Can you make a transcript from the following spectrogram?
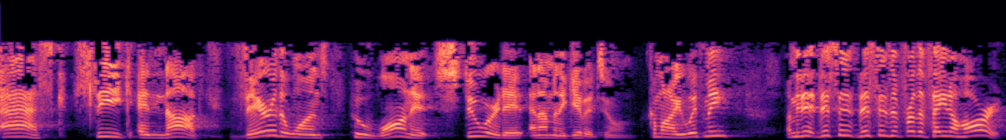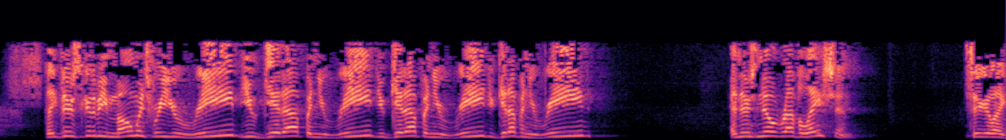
ask, seek, and knock, they're the ones who want it, steward it, and I'm going to give it to them. Come on, are you with me? I mean, this is, this isn't for the faint of heart. Like there's going to be moments where you read, you get up and you read, you get up and you read, you get up and you read, and there's no revelation. So you're like,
